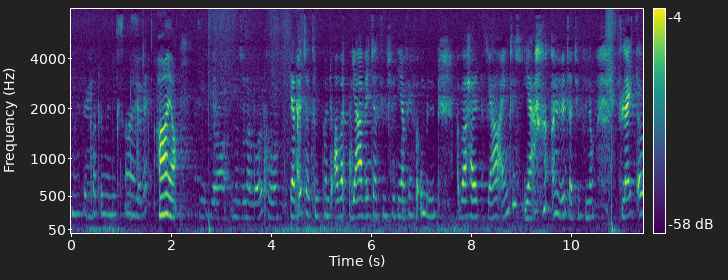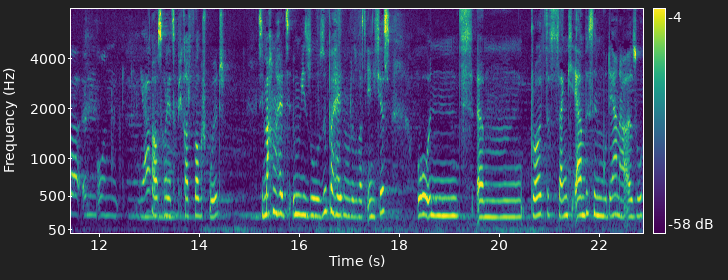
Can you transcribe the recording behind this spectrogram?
Mir fällt gerade irgendwie nichts ein. Ah ja. Ja, mit so einer Wolke. Ja, Wettertyp könnte, aber ja, Wettertyp, ich würde ihn auf jeden Fall umbenennen. Aber halt, ja, eigentlich, ja, ein Wettertyp, genau. Vielleicht aber, ähm, und ja, Oh, sorry, jetzt habe ich gerade vorgespult. Sie machen halt irgendwie so Superhelden oder sowas ähnliches. Und ähm, Brawl, das ist eigentlich eher ein bisschen moderner, also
